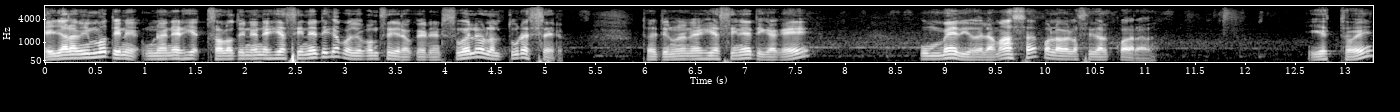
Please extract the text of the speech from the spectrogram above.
Ella ahora mismo tiene una energía, solo tiene energía cinética, pues yo considero que en el suelo la altura es cero. Entonces tiene una energía cinética que es un medio de la masa por la velocidad al cuadrado. Y esto es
